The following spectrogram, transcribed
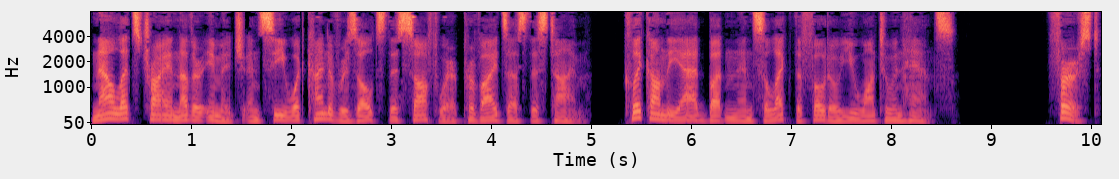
Now let's try another image and see what kind of results this software provides us this time. Click on the Add button and select the photo you want to enhance. First,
